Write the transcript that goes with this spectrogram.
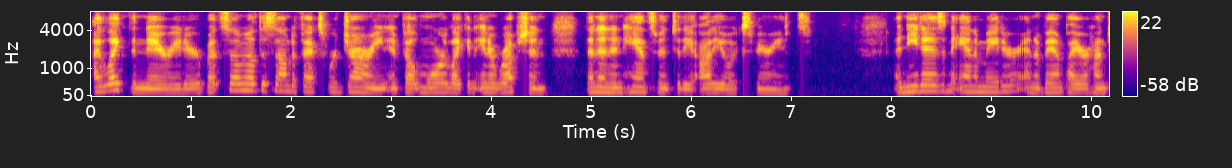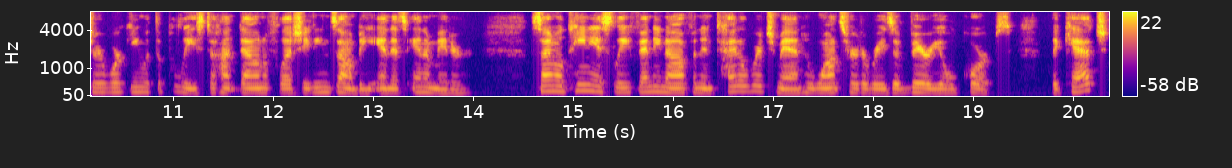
I liked the narrator, but some of the sound effects were jarring and felt more like an interruption than an enhancement to the audio experience. Anita is an animator and a vampire hunter working with the police to hunt down a flesh eating zombie and its animator, simultaneously fending off an entitled rich man who wants her to raise a very old corpse. The catch?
